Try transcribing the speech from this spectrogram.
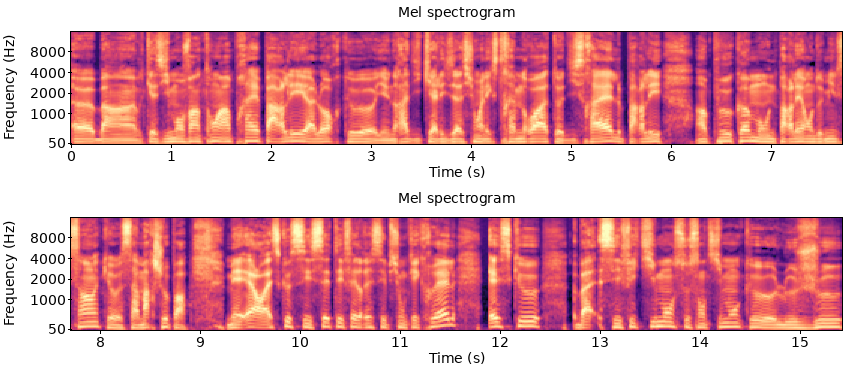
ben quasiment 20 ans après parler alors qu'il y a une radicalisation à l'extrême droite d'Israël parler un peu comme on parlait en 2005 ça marche pas. Mais alors est-ce que c'est cet effet de réception qui est cruel? Est-ce que bah, c'est effectivement ce sentiment que le jeu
